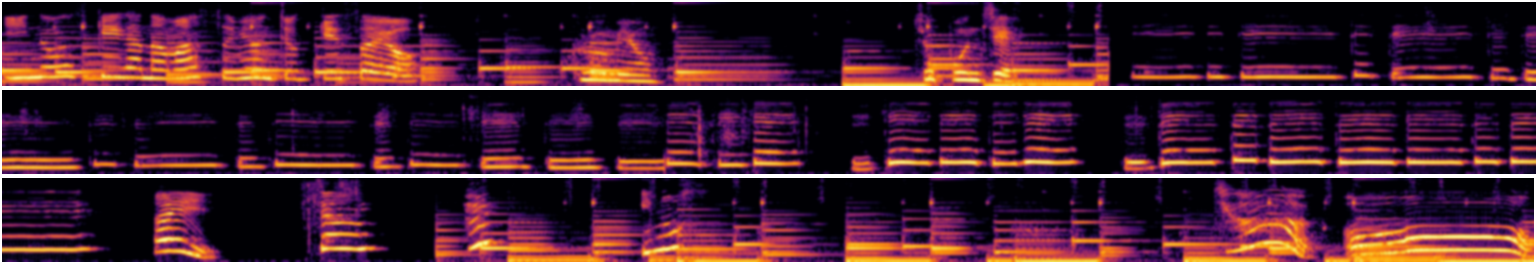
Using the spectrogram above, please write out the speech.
이노스케가 남았으면 좋겠어요. 그러면 첫 번째. はいじゃんえイノス違うおー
